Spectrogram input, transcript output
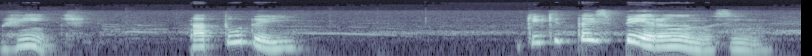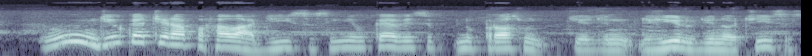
Gente, tá tudo aí. O que que tá esperando, assim? Um dia eu quero tirar para falar disso, assim. Eu quero ver se no próximo dia de giro de notícias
